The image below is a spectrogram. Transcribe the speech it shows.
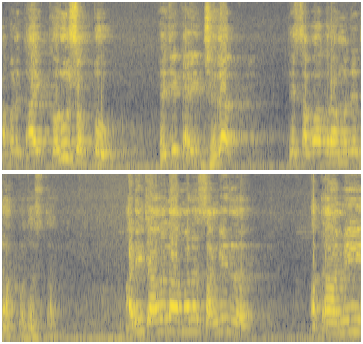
आपण काय करू शकतो ह्याची काही झलक ते सभागृहामध्ये दाखवत असतात. आणि ज्यावेळेला आम्हाला सांगितलं आता आम्ही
